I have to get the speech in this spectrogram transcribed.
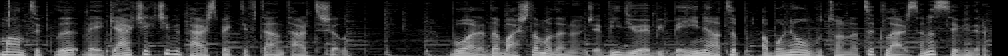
mantıklı ve gerçekçi bir perspektiften tartışalım. Bu arada başlamadan önce videoya bir beğeni atıp abone ol butonuna tıklarsanız sevinirim.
